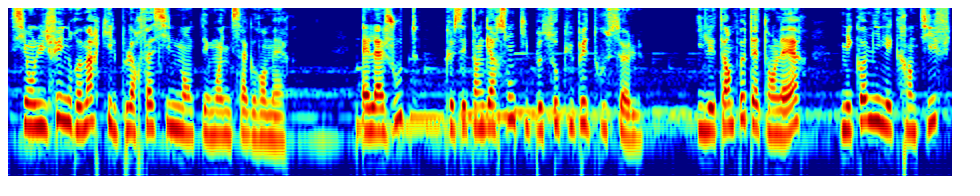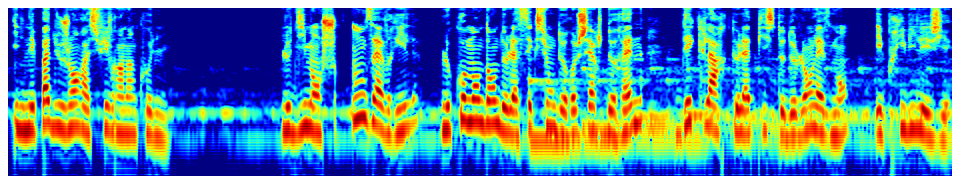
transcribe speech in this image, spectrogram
Si on lui fait une remarque, il pleure facilement, témoigne sa grand-mère. Elle ajoute que c'est un garçon qui peut s'occuper tout seul, Il est un peu tête en l'air, mais comme il est craintif, il n'est pas du genre à suivre un inconnu. Le dimanche 11 avril, le commandant de la section de recherche de Rennes déclare que la piste de l'enlèvement est privilégiée.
